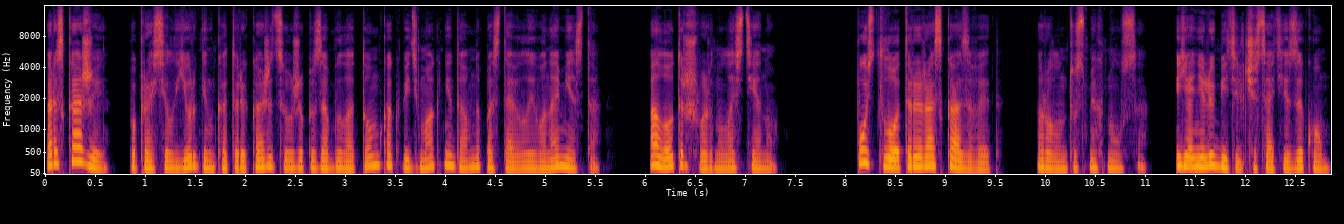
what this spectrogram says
"Расскажи", попросил Юрген, который, кажется, уже позабыл о том, как ведьмак недавно поставил его на место а Лотер швырнула стену. «Пусть Лотер и рассказывает», — Роланд усмехнулся. «Я не любитель чесать языком».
